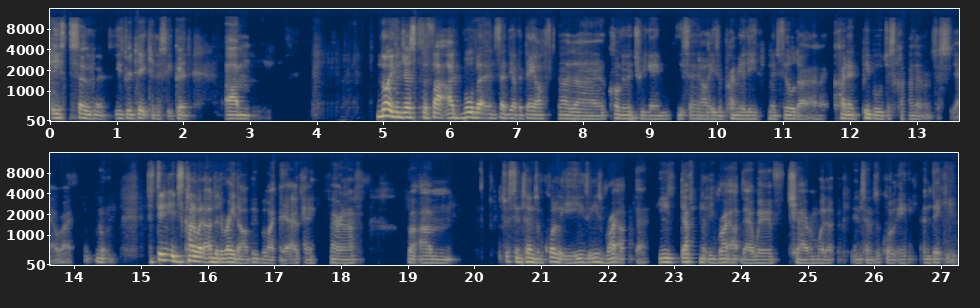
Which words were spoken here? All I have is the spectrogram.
He's so good. He's ridiculously good. Um, not even just the fact I Warburton said the other day after the Coventry game, he said, "Oh, he's a Premier League midfielder," and kind of people just kind of just yeah, all right, just didn't. It just kind of went under the radar. People like, yeah, okay, fair enough. But um, just in terms of quality, he's he's right up there. He's definitely right up there with Chair and Willock in terms of quality and Dickie.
